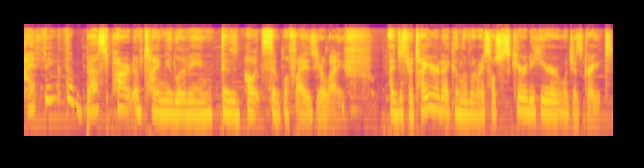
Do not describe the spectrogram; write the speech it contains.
I think the best part of tiny living is how it simplifies your life. I just retired. I can live on my social security here, which is great.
